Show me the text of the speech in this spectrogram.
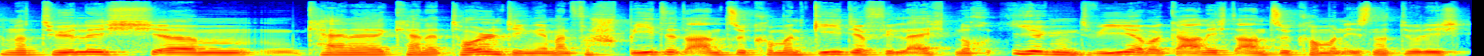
natürlich ähm, keine, keine tollen Dinge. Ich verspätet anzukommen geht ja vielleicht noch irgendwie, aber gar nicht anzukommen ist natürlich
